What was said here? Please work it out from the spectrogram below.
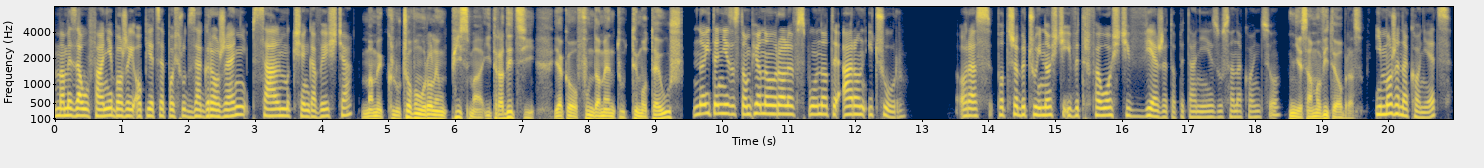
Mamy zaufanie Bożej opiece pośród zagrożeń, psalm, księga wyjścia. mamy kluczową rolę pisma i tradycji jako fundamentu Tymoteusz, No i tę niezastąpioną rolę wspólnoty Aaron i Czur. Oraz potrzeby czujności i wytrwałości w wierze to pytanie Jezusa na końcu. niesamowity obraz. I może na koniec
